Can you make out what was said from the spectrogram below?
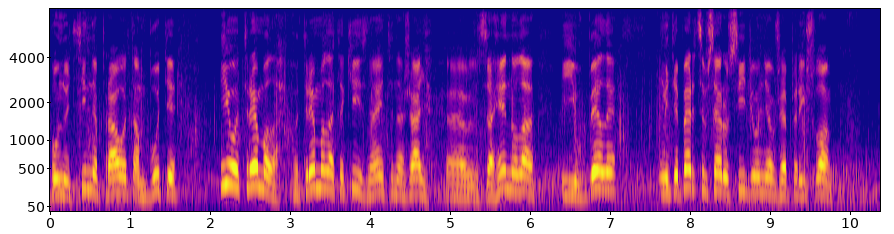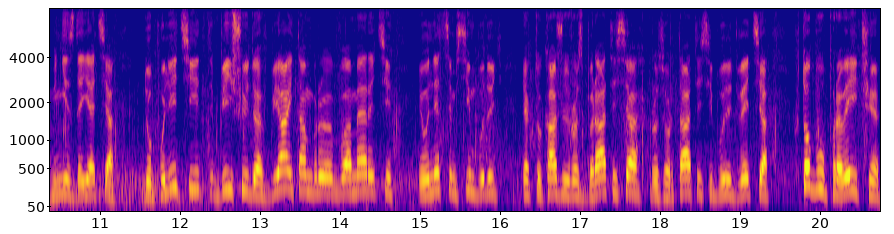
повноцінне право там бути. І отримала, отримала такий, знаєте, на жаль, е, загинула, її вбили. І тепер це все розслідування вже перейшло, мені здається, до поліції, більшої до FBI там в- Америці. І вони цим всім будуть, як то кажуть, розбиратися, розгортатись і будуть дивитися, хто був правий, чи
